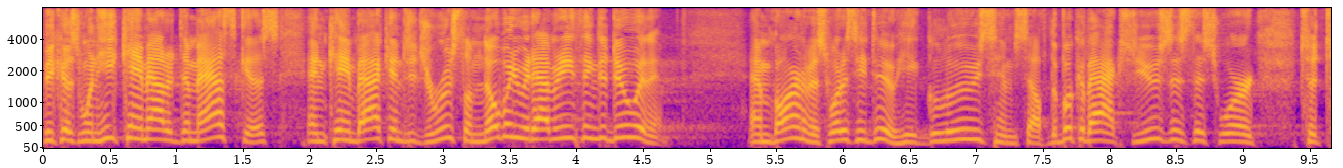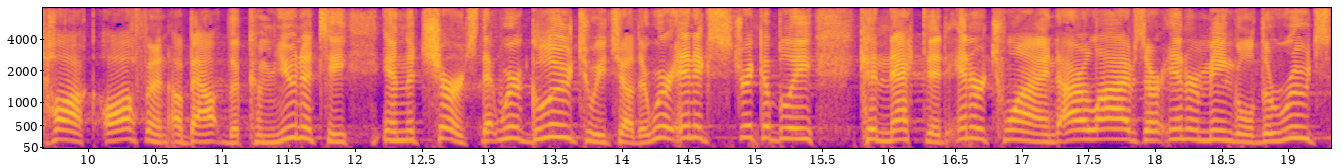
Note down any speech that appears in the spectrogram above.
because when he came out of Damascus and came back into Jerusalem, nobody would have anything to do with him. And Barnabas, what does he do? He glues himself. The book of Acts uses this word to talk often about the community in the church, that we're glued to each other. We're inextricably connected, intertwined. Our lives are intermingled. The roots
